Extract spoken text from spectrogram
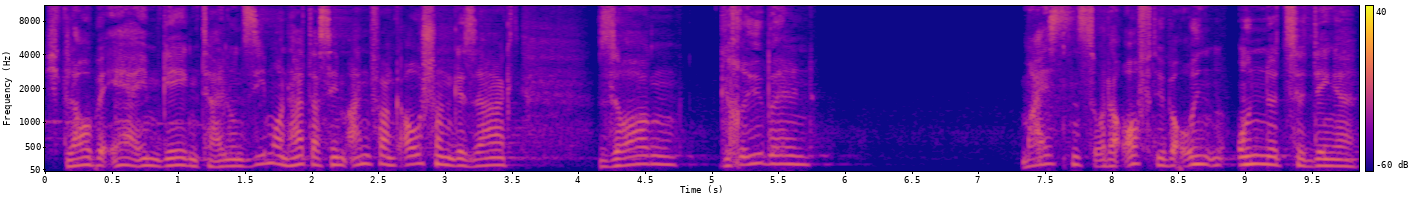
Ich glaube eher im Gegenteil. Und Simon hat das im Anfang auch schon gesagt. Sorgen, grübeln, meistens oder oft über un unnütze Dinge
